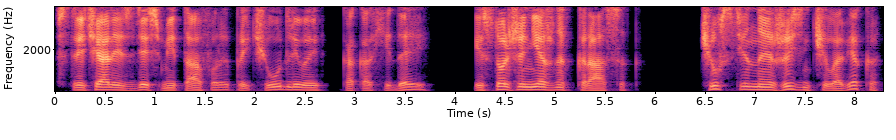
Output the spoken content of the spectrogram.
Встречались здесь метафоры, причудливые, как орхидеи, и столь же нежных красок. Чувственная жизнь человека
